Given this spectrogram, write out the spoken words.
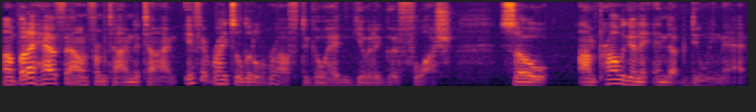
Uh, but I have found from time to time, if it writes a little rough, to go ahead and give it a good flush. So I'm probably going to end up doing that.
